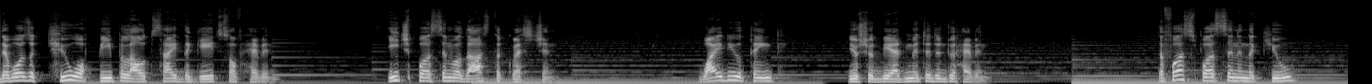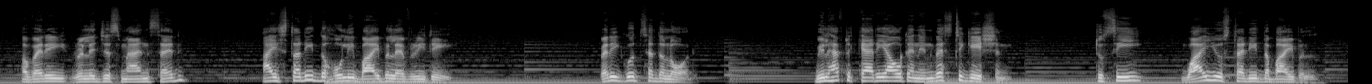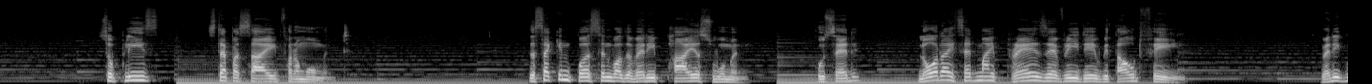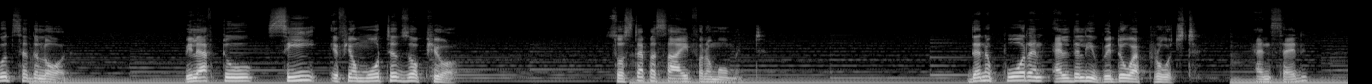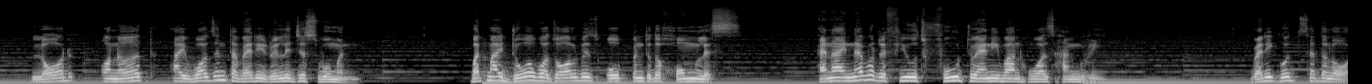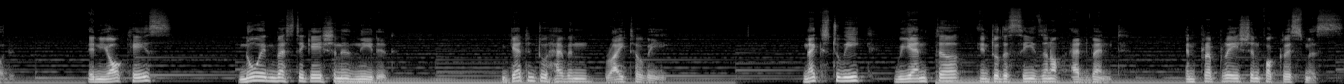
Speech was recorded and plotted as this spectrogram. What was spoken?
There was a queue of people outside the gates of heaven. Each person was asked the question Why do you think you should be admitted into heaven? The first person in the queue, a very religious man, said, I studied the Holy Bible every day. Very good, said the Lord. We'll have to carry out an investigation to see why you studied the Bible. So please step aside for a moment. The second person was a very pious woman who said, Lord, I said my prayers every day without fail. Very good, said the Lord. We'll have to see if your motives are pure. So step aside for a moment. Then a poor and elderly widow approached and said, Lord, on earth I wasn't a very religious woman, but my door was always open to the homeless, and I never refused food to anyone who was hungry. Very good, said the Lord. In your case, no investigation is needed. Get into heaven right away. Next week, we enter into the season of Advent in preparation for Christmas.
